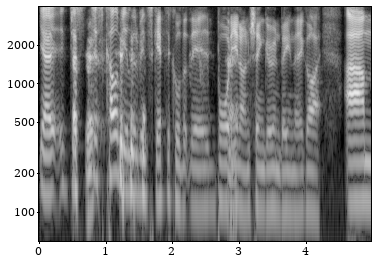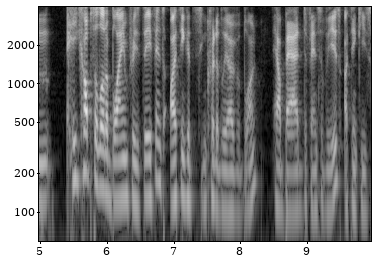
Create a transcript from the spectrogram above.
yeah, just, just color me a little bit skeptical that they're bought in on Sengun being their guy. Um, he cops a lot of blame for his defense. I think it's incredibly overblown how bad defensively he is. I think he's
